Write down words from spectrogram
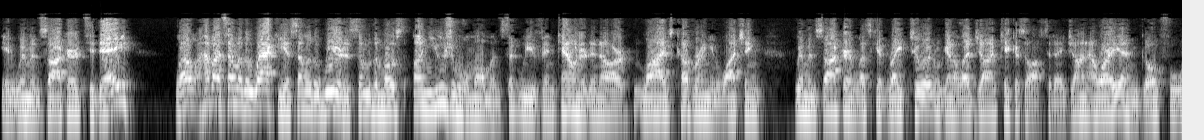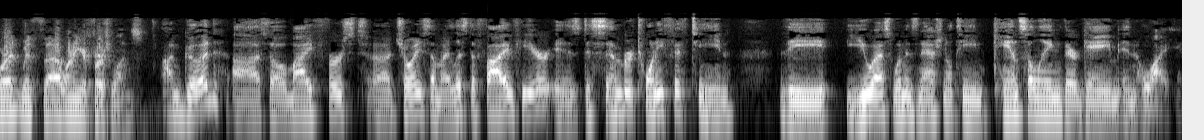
in women's soccer. Today, well, how about some of the wackiest, some of the weirdest, some of the most unusual moments that we've encountered in our lives covering and watching women's soccer, and let's get right to it. We're going to let John kick us off today. John, how are you? And go for it with uh, one of your first ones. I'm good. Uh, so my first uh, choice on my list of five here is December 2015, the U.S. women's national team canceling their game in Hawaii.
